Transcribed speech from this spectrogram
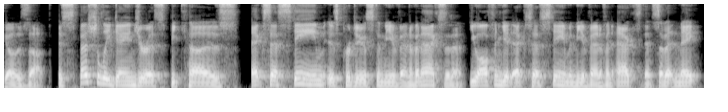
goes up. Especially dangerous because Excess steam is produced in the event of an accident. You often get excess steam in the event of an accident, so that make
